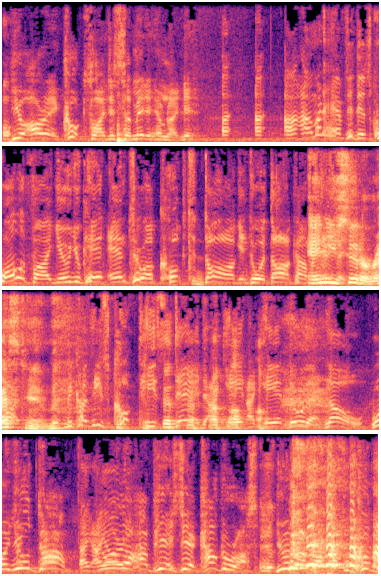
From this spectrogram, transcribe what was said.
you already cooked, so I just submitted him like this. I, I'm gonna have to disqualify you. You can't enter a cooked dog into a dog competition. and you should arrest him. because he's cooked. He's dead. I can't. I can't do that. No. Well, you dumb! I- I you don't already- know how PhD at calculus. You don't know how to cook dog.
